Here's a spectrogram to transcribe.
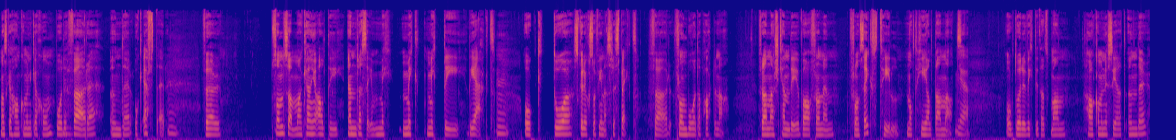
man ska ha en kommunikation både Mm. före, under och efter. Mm. För som du sa, man kan ju alltid ändra sig mi- mi- mitt i the act. Mm. Och då ska det också finnas respekt för, från båda parterna. För annars kan det vara från, en, från sex till något helt annat. Yeah. Och då är det viktigt att man har kommunicerat under,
